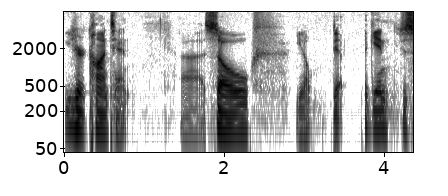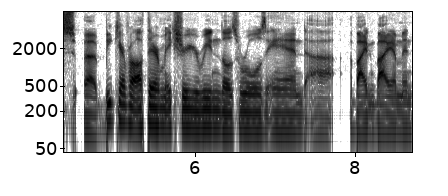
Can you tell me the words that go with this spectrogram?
your content. Uh, so, you know, again, just uh, be careful out there. Make sure you're reading those rules and uh, abiding by them. And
